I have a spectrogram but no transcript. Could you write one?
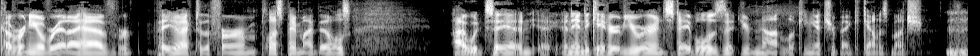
cover any overhead I have or pay back to the firm plus pay my bills? I would say an, an indicator of you are unstable is that you're not looking at your bank account as much. Mm-hmm.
